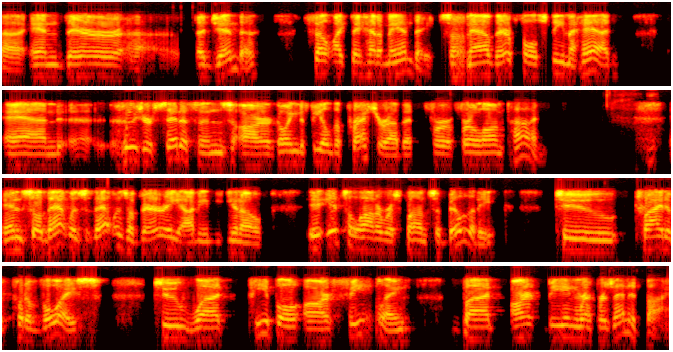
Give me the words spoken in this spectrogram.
uh, and their uh, agenda felt like they had a mandate. So now they're full steam ahead and uh, Hoosier citizens are going to feel the pressure of it for for a long time. And so that was that was a very I mean you know it, it's a lot of responsibility to try to put a voice to what people are feeling but aren't being represented by.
